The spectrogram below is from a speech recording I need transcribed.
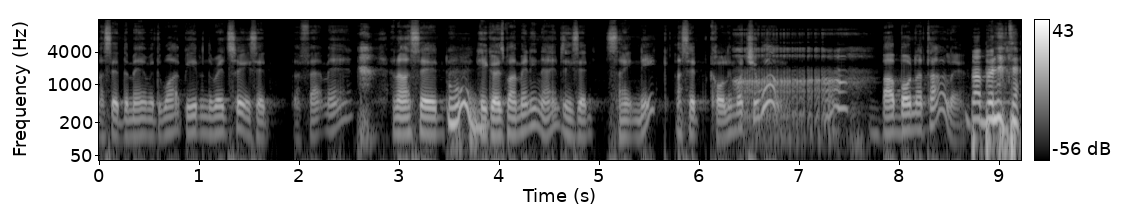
I said, "The man with the white beard and the red suit." He said, "The fat man." And I said, Ooh. "He goes by many names." He said, "Saint Nick." I said, "Call him what you want." Babbo Natale. But Bonetta,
